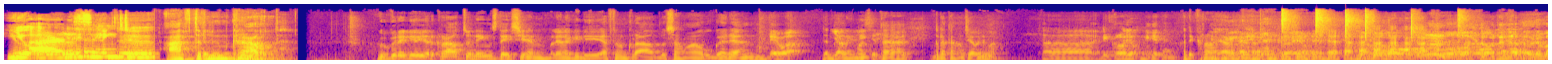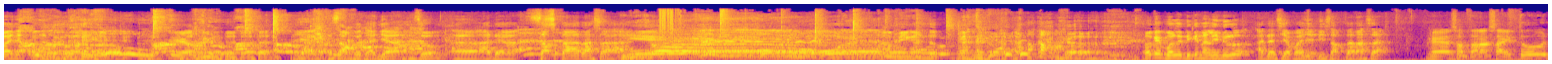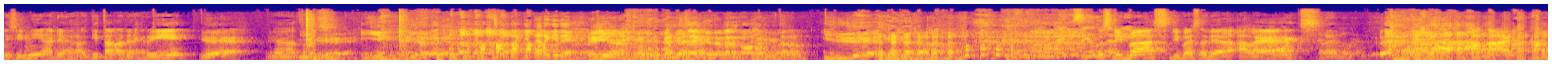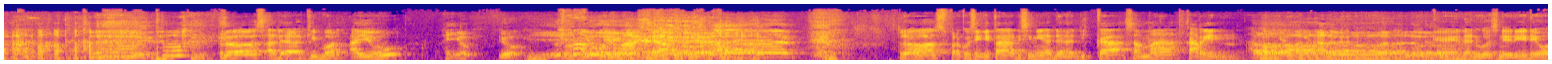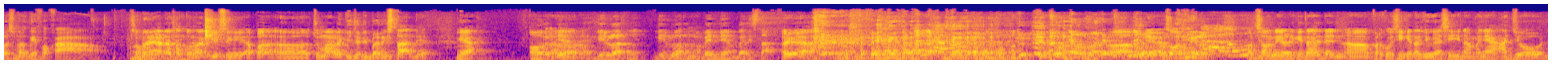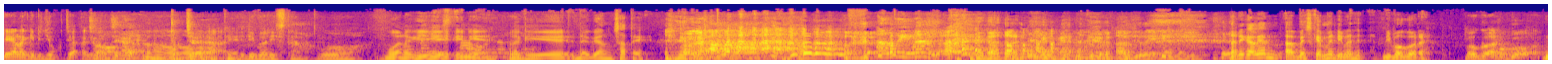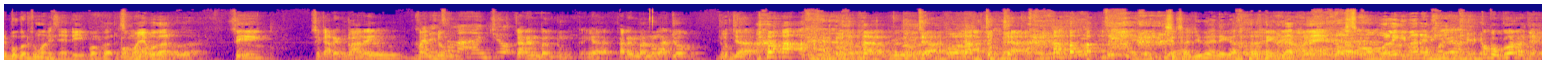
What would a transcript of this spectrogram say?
You are listening to Afternoon Crowd. Google Radio Your Crowd Tuning Station. Kembali lagi di Afternoon Crowd bersama Uga dan Dewa. dan Yap, kali ini kita kedatangan siapa nih, Mak? Eh, dikeroyok nih kita. Adik Roya. Oh, tuh denger tuh udah banyak tuh. Ya kita sambut aja langsung Eh, ada Sabta Rasa. Rame kan tuh. Oke boleh dikenalin dulu ada siapa aja di Sabta Rasa? Ya, Sabta Rasa itu di sini ada gitar, ada Erik. Iya. Ya, terus Iya. Suara gitar gitu ya? Iya. Kan biasanya gitu kan kalau main gitar. Iya. terus di bass, di bass ada Alex. Keren lo, Santai. terus ada keyboard Ayu. Ayo. Yuk. Yuk. Macam. Terus perkusi kita di sini ada Dika sama Karin. Halo. Halo. Halo. Oke, dan gue sendiri Dewo sebagai vokal. Sebenarnya ada satu lagi sih, apa eh, cuma lagi jadi barista dia. Ya, Oh dia di luar di luar ngeband dia barista. Oh iya. dia Personil. personil kita dan uh, perkusi kita juga sih namanya Ajo. Dia lagi di Jogja. gitu. Oh, Ya, oke. Jadi barista. Wow. Bukan lagi ini ya, lagi dagang sate. Angkringan. Nanti kalian uh, base campnya di mana? Di Bogor ya? Bogor. Bogor. Ini Bogor semua nih. Biasanya di Bogor. Semuanya Bogor? Si si Karin doang. Karin Bandung. sama Ajo Karin Bandung. Ya, Karin Bandung Ajo Jogja. Jogja. Wah, Jogja. Susah juga nih kalau ini. Bentar, makanya kalau ngumpulnya gimana nih? Ke Bogor aja.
